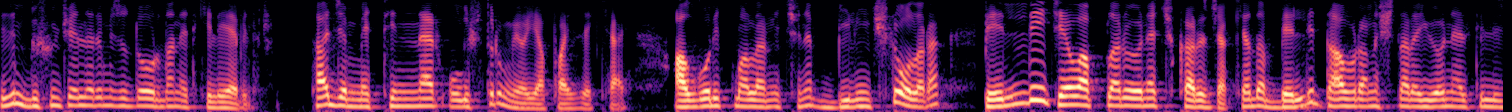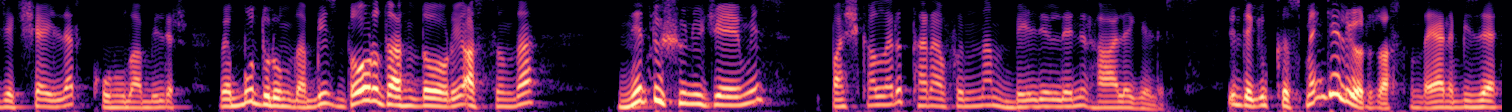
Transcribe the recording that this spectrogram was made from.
bizim düşüncelerimizi doğrudan etkileyebilir. Sadece metinler oluşturmuyor yapay zekayı. Algoritmaların içine bilinçli olarak belli cevapları öne çıkaracak ya da belli davranışlara yöneltilecek şeyler konulabilir. Ve bu durumda biz doğrudan doğruya aslında ne düşüneceğimiz başkaları tarafından belirlenir hale geliriz. Nitekim kısmen geliyoruz aslında. Yani bize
